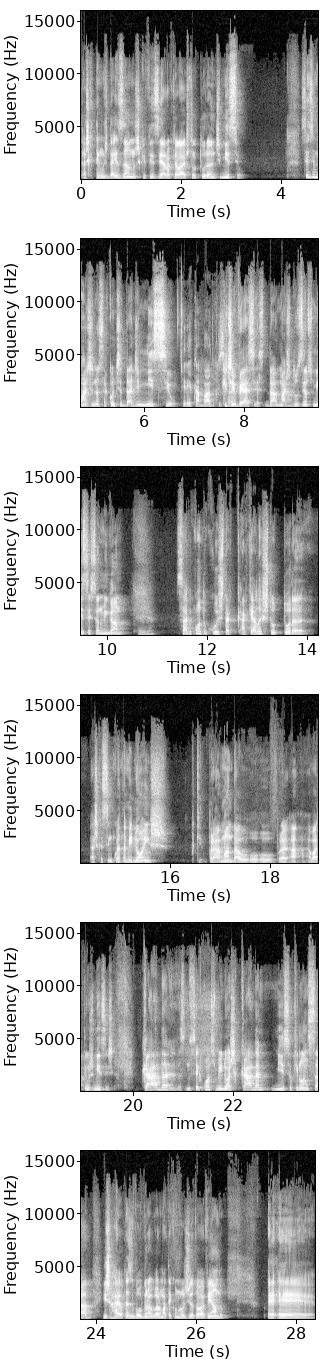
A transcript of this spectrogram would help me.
acho que tem uns 10 anos que fizeram aquela estrutura antimíssil. Vocês imaginam essa quantidade de míssil? Teria acabado com isso. Que tivesse mais de 200 mísseis, se eu não me engano. Uhum. Sabe quanto custa aquela estrutura? Acho que é 50 milhões para mandar o, o, o para abater os mísseis. Cada, não sei quantos milhões, cada míssil que lançado. Israel está desenvolvendo agora uma tecnologia, estava vendo, é, é,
